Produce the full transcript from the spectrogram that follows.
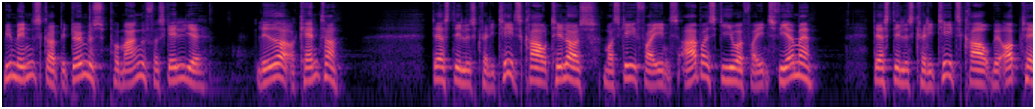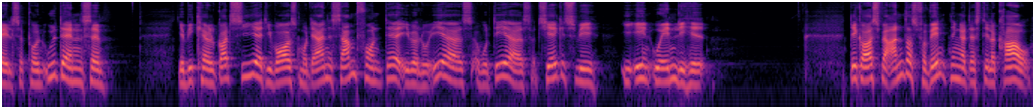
Vi mennesker bedømmes på mange forskellige ledere og kanter. Der stilles kvalitetskrav til os, måske fra ens arbejdsgiver, fra ens firma – der stilles kvalitetskrav ved optagelse på en uddannelse. Ja, vi kan jo godt sige, at i vores moderne samfund, der evalueres og vurderes og tjekkes vi i en uendelighed. Det kan også være andres forventninger, der stiller krav.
